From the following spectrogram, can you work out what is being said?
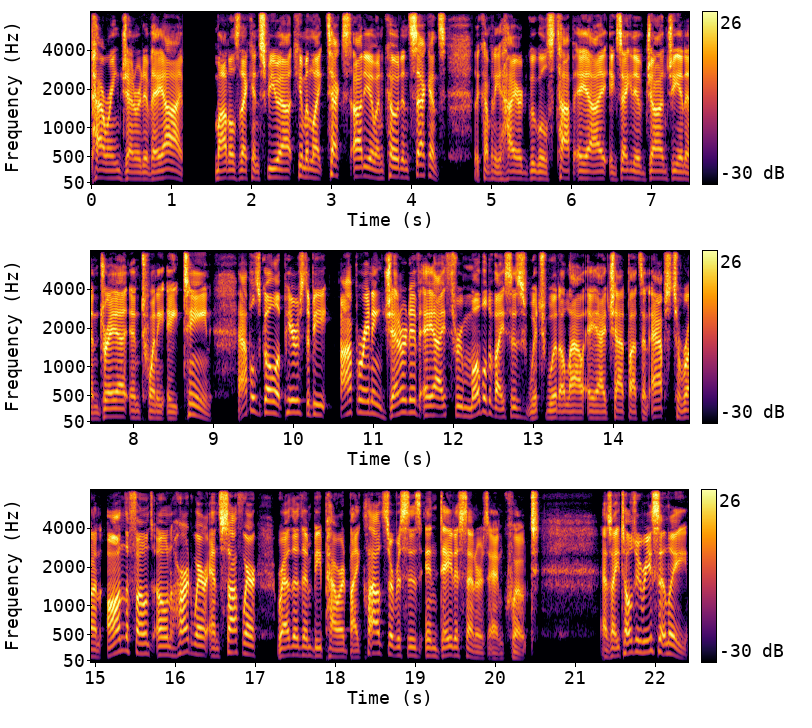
powering generative AI models that can spew out human like text, audio, and code in seconds. The company hired Google's top AI executive John Giannandrea in 2018. Apple's goal appears to be operating generative AI through mobile devices, which would allow AI chatbots and apps to run on the phone's own hardware and software rather than be powered by cloud services in data centers, end quote. As I told you recently,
